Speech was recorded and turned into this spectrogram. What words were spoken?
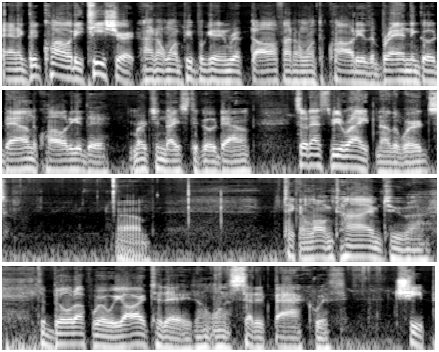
And a good quality t shirt. I don't want people getting ripped off. I don't want the quality of the brand to go down, the quality of the merchandise to go down. So it has to be right, in other words. Um, taken a long time to uh, to build up where we are today. Don't want to set it back with cheap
